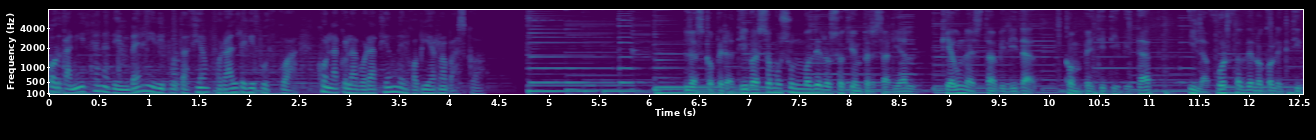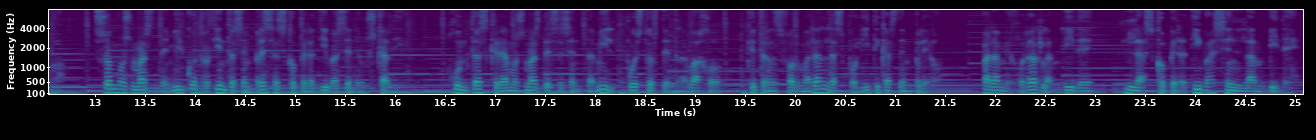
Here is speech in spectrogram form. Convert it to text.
Organizan Adinberry y Diputación Foral de Guipúzcoa, con la colaboración del Gobierno Vasco. Las cooperativas somos un modelo socioempresarial que aúna estabilidad, competitividad y la fuerza de lo colectivo. Somos más de 1.400 empresas cooperativas en Euskadi. Juntas creamos más de 60.000 puestos de trabajo que transformarán las políticas de empleo. Para mejorar la Lambide, las cooperativas en Lambide.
